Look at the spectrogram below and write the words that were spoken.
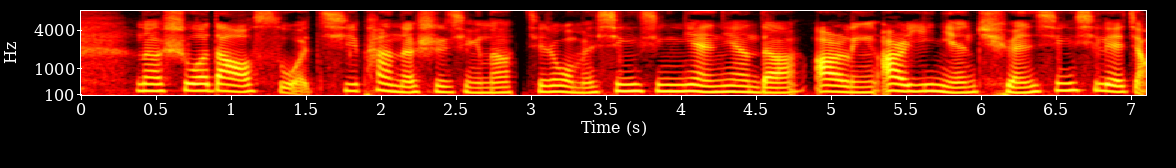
那说到所期盼的事情呢，其实我们心心念念的二零二一年全新系列讲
